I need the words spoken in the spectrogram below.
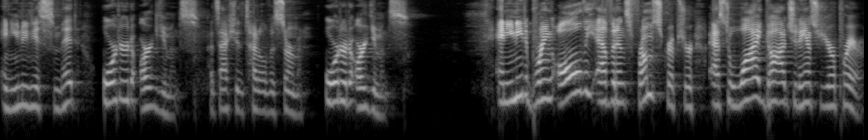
and you need to submit ordered arguments. That's actually the title of his sermon ordered arguments. And you need to bring all the evidence from Scripture as to why God should answer your prayer.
